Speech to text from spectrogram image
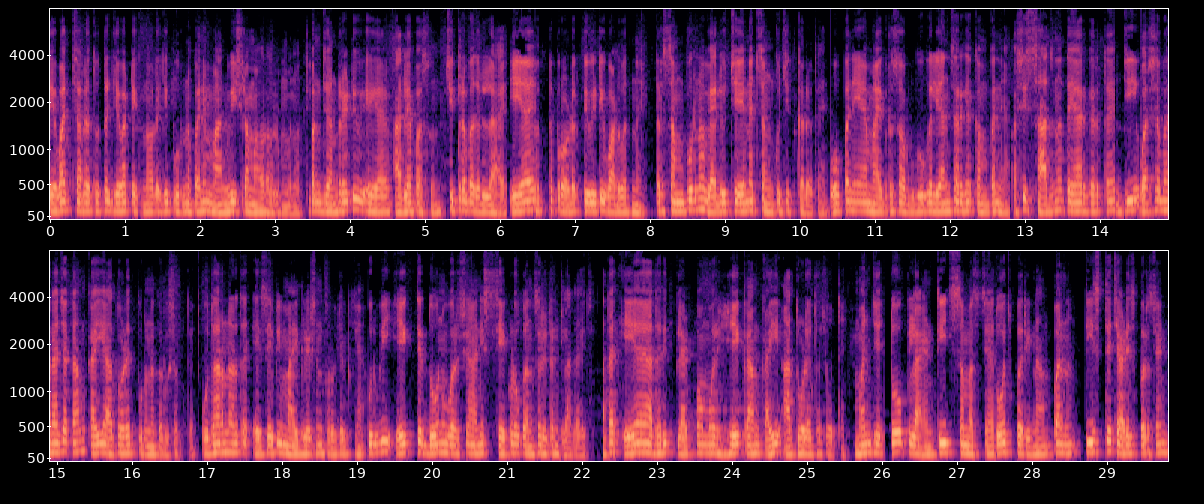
तेव्हाच चालत होतं जेव्हा टेक्नॉलॉजी पूर्णपणे मानवी श्रमावर अवलंबून होती. पण जनरेटिव्ह ए आय आल्यापासून चित्र बदललं आहे. ए आय फक्त प्रोडक्टिव्हिटी वाढवत नाही तर संपूर्ण व्हॅल्यू चेनच संकुचित करत आहे. Open A I Microsoft Google यांसारख्या कंपन्या अशी साधनं तयार करत आहेत जी वर्षभराच्या काम काही आठवड्यात पूर्ण करू शकते. उदाहरणार्थ एसएपी मायग्रेशन प्रोजेक्ट घ्या. पूर्वी एक ते दोन वर्ष आणि शेकडो कन्सल्टंट लागायचे. आता ए आय आधारित प्लॅटफॉर्मवर हे काम काही आठवड्यातच होते. म्हणजे तो क्लायंट तीच समस्या तोच परिणाम पण तीस ते चाळीस पर्सेंट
